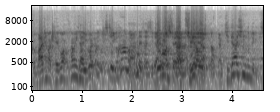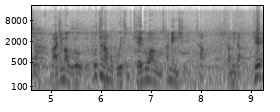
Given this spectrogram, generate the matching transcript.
그 마지막 개그왕 3위자 야 이거 끝- 진짜 이거 하나만 끝내자. 개그왕 진짜 싶다. 야, 싶다. 야, 기대하시는 분들이 있어. 마지막으로 포텐 한번 보겠습니다. 개그왕 삼행시. 자, 갑니다. 개,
